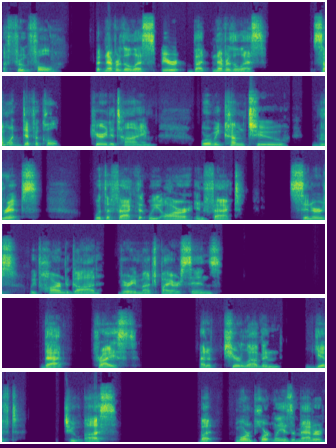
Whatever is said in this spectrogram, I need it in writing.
a fruitful, but nevertheless spirit, but nevertheless somewhat difficult period of time where we come to grips with the fact that we are, in fact, sinners. We've harmed God very much by our sins. That Christ, out of pure love and gift to us, but more importantly, as a matter of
